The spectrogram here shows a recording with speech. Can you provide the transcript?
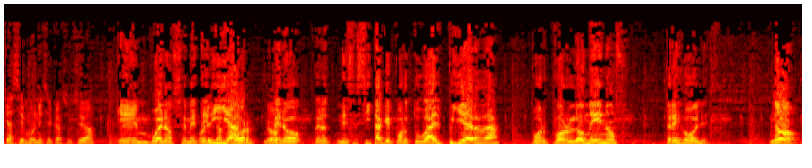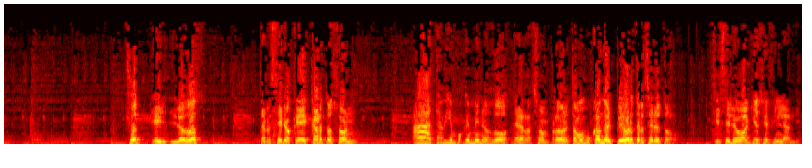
¿Qué hacemos en ese caso, Seba? Eh, bueno, se metería, a favor, ¿no? pero, pero necesita que Portugal pierda por por lo menos tres goles. No. Yo, el- los dos terceros que descarto son. Ah, está bien porque es menos dos, tenés razón, perdón. Estamos buscando el peor tercero de todo. Si es Eslovaquia o si es Finlandia.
